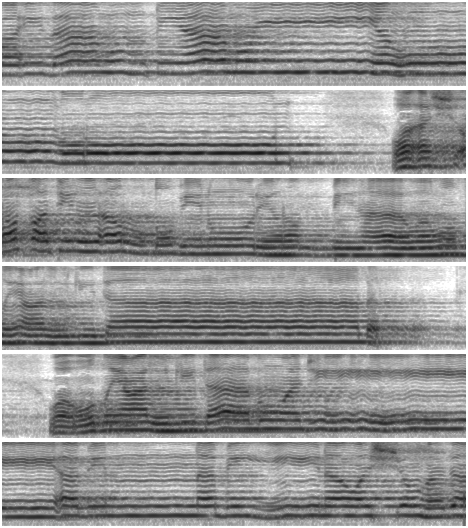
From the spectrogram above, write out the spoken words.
فإذا هم قيام ينظرون وأشرقت الأرض بنور ربها ووضع الكتاب ووضع الكتاب وجيء بالنبيين والشهداء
